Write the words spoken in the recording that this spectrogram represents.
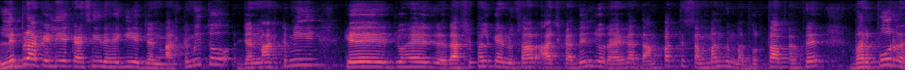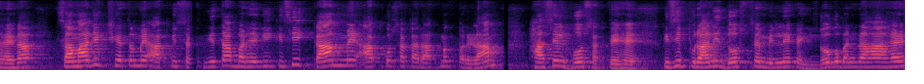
लिब्रा के लिए कैसी रहेगी ये जन्माष्टमी? तो जन्माष्टमी के जो है, राशिफल के अनुसार आज का दिन जो रहेगा, दाम्पत्य संबंध, मधुरता भर से भरपूर रहेगा। सामाजिक क्षेत्र में आपकी सक्रियता बढ़ेगी, किसी काम में आपको सकारात्मक परिणाम हासिल हो सकते हैं। किसी पुरानी दोस्त से मिलने का योग बन रहा है।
